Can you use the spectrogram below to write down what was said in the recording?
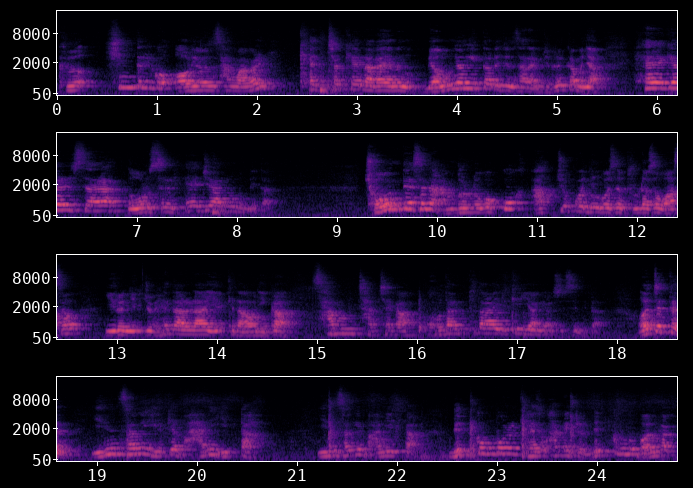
그 힘들고 어려운 상황을 개척해 나가야 하는 명령이 떨어진 사람이죠. 그러니까 뭐냐? 해결사 노릇을 해줘야 하는 겁니다. 좋은 데서는 안 부르고 꼭 악조건인 곳에 불러서 와서 이런 일 좀 해달라 이렇게 나오니까 삶 자체가 고달프다 이렇게 이야기할 수 있습니다. 어쨌든 인성이 이렇게 많이 있다. 인성이 많이 있다. 늦 공부를 계속 하겠죠. 늦 공부 뭔가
